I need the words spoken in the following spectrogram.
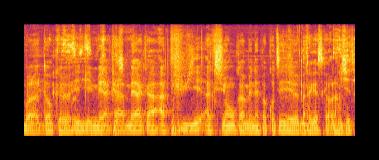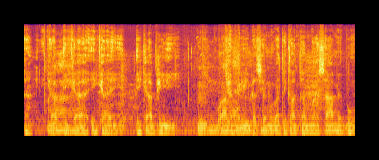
Voilà, donc, euh, et, et MEAC a, appuyé action qu'on menait par côté euh, Madagascar. Là. Oui, c'est ça. Il a, il a, il a, il a appuyé. Il a appuyé, parce que moi, je vais te moi ça, mais bon.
